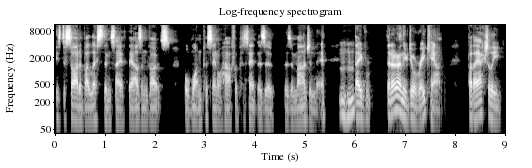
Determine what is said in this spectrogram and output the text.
is decided by less than say a thousand votes or one percent or half a percent, there's a there's a margin there. Mm-hmm. They they don't only do a recount, but they actually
